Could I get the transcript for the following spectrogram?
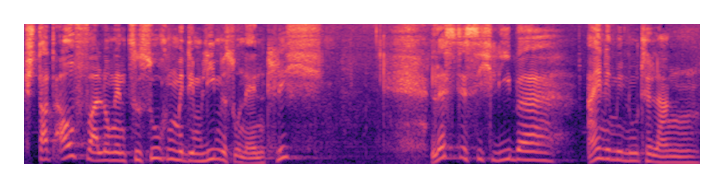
Statt Aufwallungen zu suchen mit dem Liebes unendlich, lässt es sich lieber eine Minute lang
